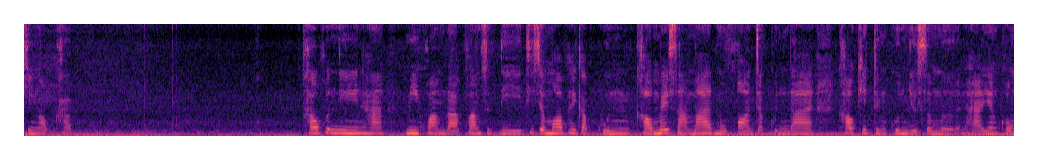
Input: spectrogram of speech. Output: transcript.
King of Cup เขาคนนี้นะคะ มีความรักความสึกดีที่จะมอบให้กับคุณ เขาไม่สามารถ move on จากคุณได้ เขาคิดถึงคุณอยู่เสมอนะคะ ยังคง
